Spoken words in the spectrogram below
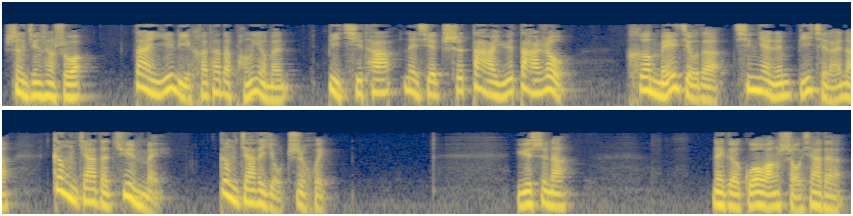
圣经上说，但以理和他的朋友们比其他那些吃大鱼大肉、喝美酒的青年人比起来呢，更加的俊美，更加的有智慧。于是呢，那个国王手下的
